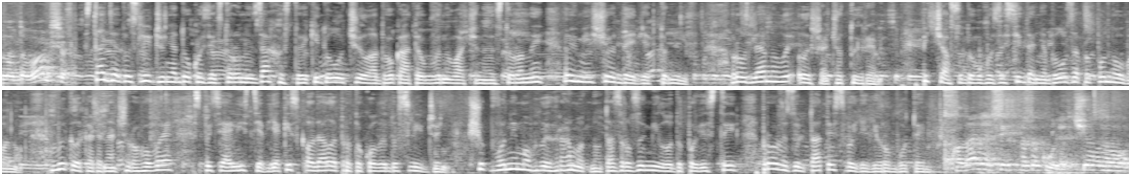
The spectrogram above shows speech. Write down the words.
надавався. Стадія дослідження доказів сторони захисту, які долучили адвокати обвинуваченої сторони, вміщує 9 томів. Розглянули лише 4. Під час судового засідання було запропоновано викликати на чергове спеціалістів, які складали протоколи досліджень, щоб вони могли грамотно та зрозуміло доповісти про результати своєї роботи. Складання цих протоколів, чим воно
